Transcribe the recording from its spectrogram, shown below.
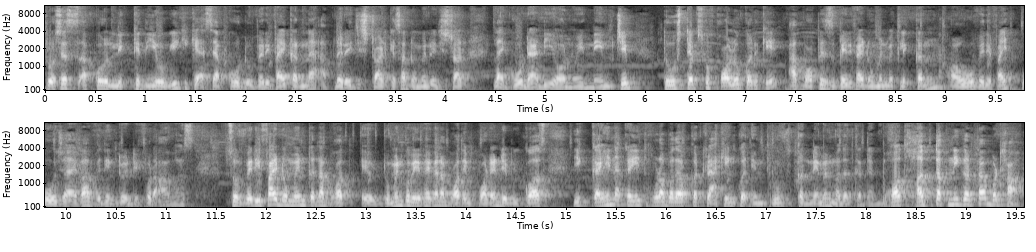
प्रोसेस आपको लिख के दी होगी कि कैसे आपको वेरीफाई करना है अपने रजिस्ट्रार के साथ डोमेन रजिस्ट्रार लाइक गो डैडी और नो नेम चिप तो उस स्टेप्स को फॉलो करके आप वापस वेरीफाई डोमेन में क्लिक करना और वो वेरीफाई हो जाएगा within twenty four hours so verify domain करना बहुत डोमेन को वेरीफाई करना बहुत इंपॉर्टेंट है बिकॉज़ ये कहीं ना कहीं थोड़ा बहुत आपका ट्रैकिंग को इंप्रूव करने में मदद करता है। बहुत हद तक नहीं करता बट हाँ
